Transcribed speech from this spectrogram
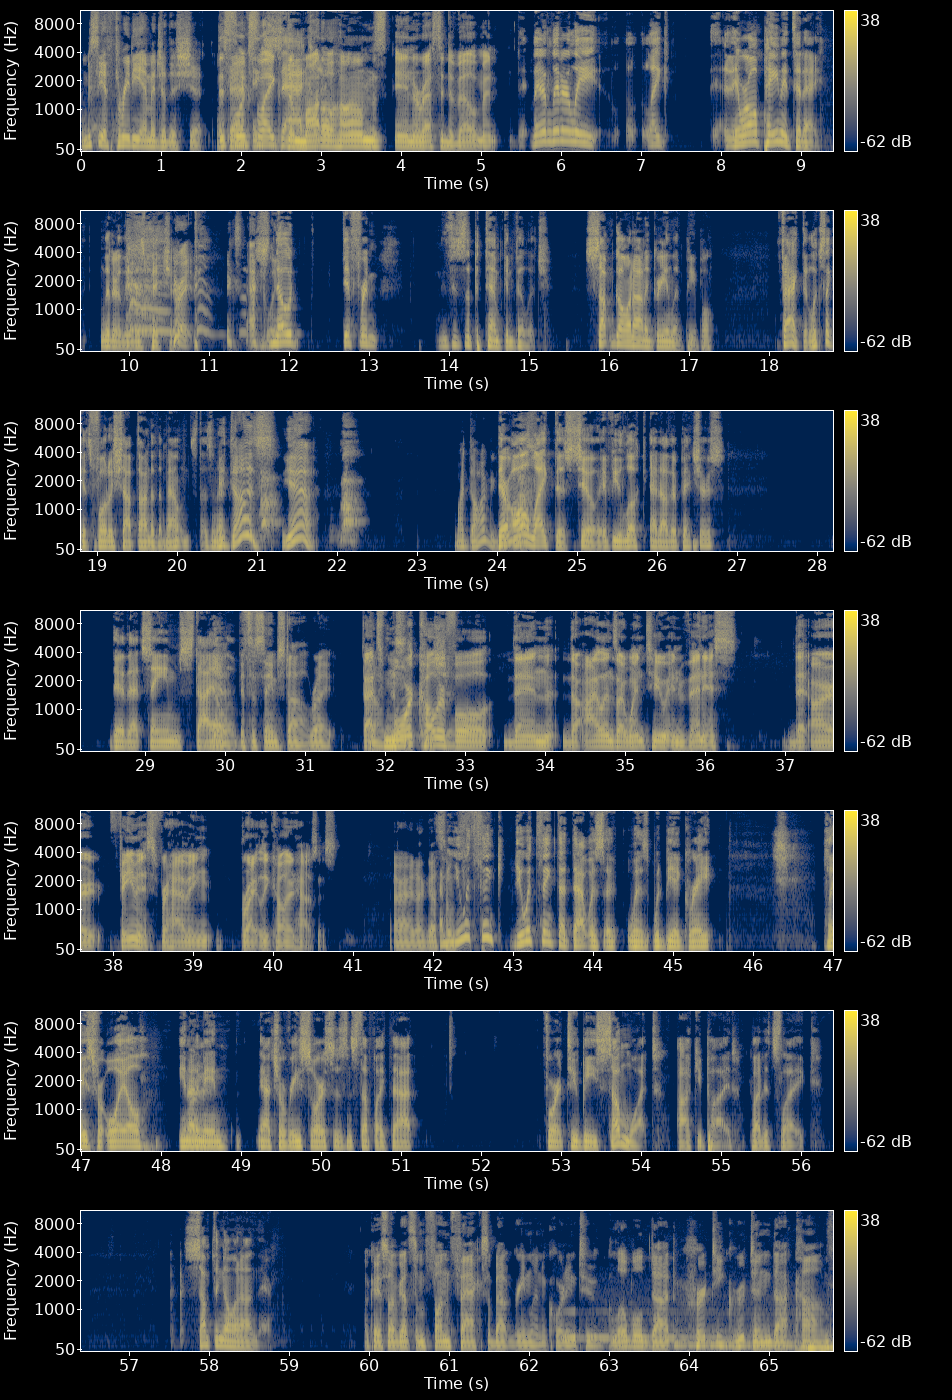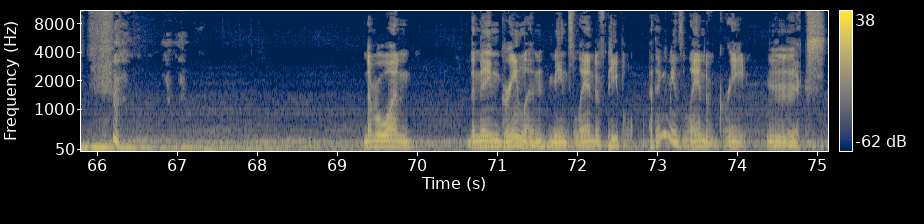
Let me see a 3D image of this shit. This okay? looks like the model homes in Arrested Development. They're literally like they were all painted today. Literally, this picture. right. There's Exactly. no different. This is the Potemkin village. Something going on in Greenland, people. In fact, it looks like it's photoshopped onto the mountains, doesn't it? It does. Yeah. My dog. They're agrees. all like this too. If you look at other pictures, they're that same style Yeah, of. it's the same style, right? That's No, more is bullshit. colorful than the islands I went to in Venice that are famous for having brightly colored houses. All right, I've got I some. mean, you would think you would think that that was a was would be a great place for oil. You know what I mean? Natural resources and stuff like that. For it to be somewhat occupied, but it's like something going on there. Okay, so I've got some fun facts about Greenland according to global.hurtigruten.com. Number one, the name Greenland means land of people. I think it means land of green. you hmm. dicks.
